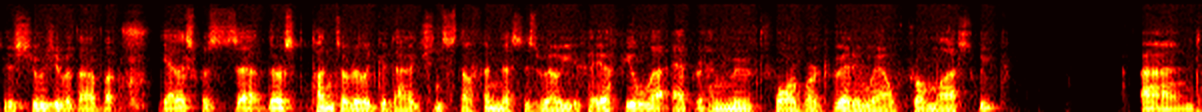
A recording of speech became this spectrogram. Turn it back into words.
just shows you with that. But yeah, this was uh, there's tons of really good action stuff in this as well. I feel that everything moved forward very well from last week, and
